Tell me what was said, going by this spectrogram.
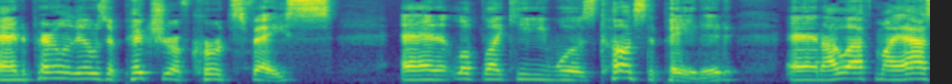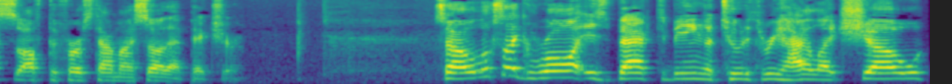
And apparently, there was a picture of Kurt's face, and it looked like he was constipated. And I laughed my ass off the first time I saw that picture. So it looks like Raw is back to being a two to three highlight show.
